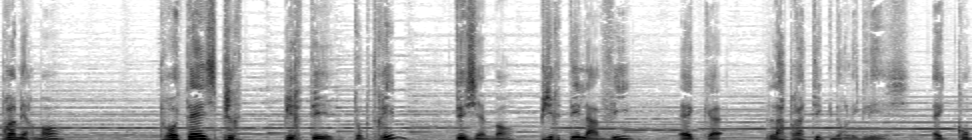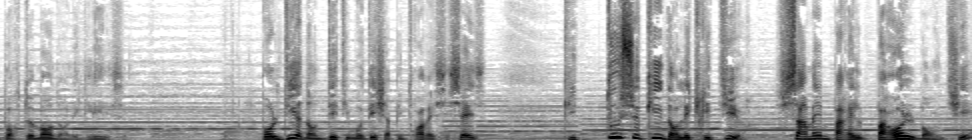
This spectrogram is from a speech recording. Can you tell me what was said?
Premièrement, prothèse, pureté, doctrine. Deuxièmement, pureté, la vie avec la pratique dans l'Église, avec comportement dans l'Église. Paul dit dans 2 Timothée chapitre 3 verset 16 que tout ce qui est dans l'Écriture, sans même parole bon Dieu,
